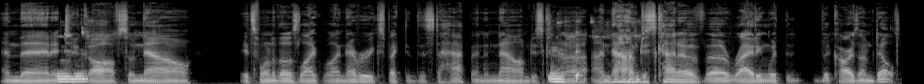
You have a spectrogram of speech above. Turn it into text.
and then it mm-hmm. took off. So now it's one of those like well i never expected this to happen and now i'm just kind of now i'm just kind of uh, riding with the, the cards i'm dealt.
